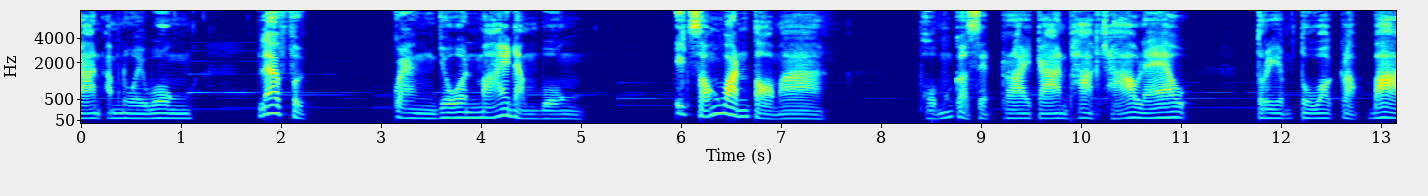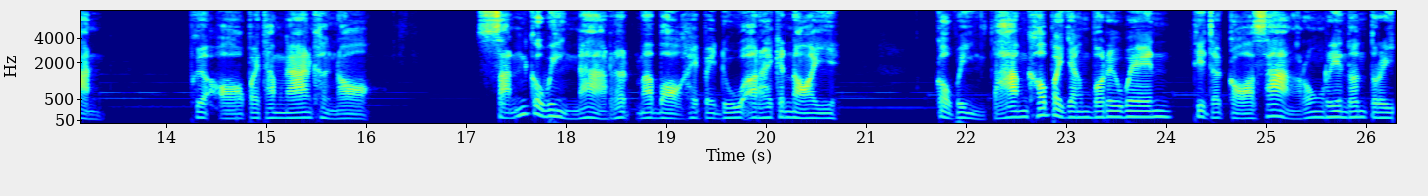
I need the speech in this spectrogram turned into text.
การอำนวยวง และฝึกแกว่งโยนไม้นำวง อีกสองวันต่อมา ผมก็เสร็จรายการภาคเช้าแล้ว เตรียมตัวกลับบ้าน เพื่อออกไปทำงานข้างนอก สันก็วิ่งหน้ารถมาบอกให้ไปดูอะไรกันหน่อย ก็วิ่งตามเขาไปยังบริเวณที่จะก่อสร้างโรงเรียนดนตรี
